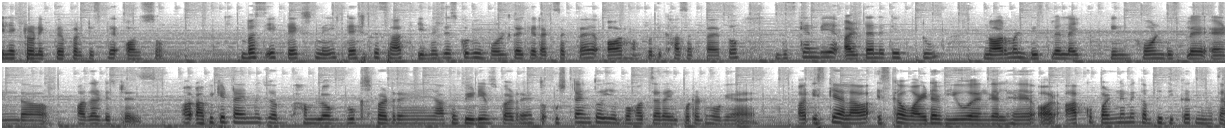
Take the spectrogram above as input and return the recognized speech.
electronic paper display also बस ये टेक्स्ट नहीं टेक्स्ट के साथ इमेजेस को भी होल्ड करके रख सकता है और हमको दिखा सकता है। तो this can be a alternative to normal display like in phone display and other displays और अभी के टाइम में जब हम लोग बुक्स पढ़ रहे हैं या फिर पी पढ़ रहे हैं तो उस टाइम तो ये बहुत ज़्यादा इंपॉर्टेंट हो गया है। और इसके अलावा इसका वाइडर व्यू एंगल है और आपको पढ़ने में कभी दिक्कत नहीं होता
